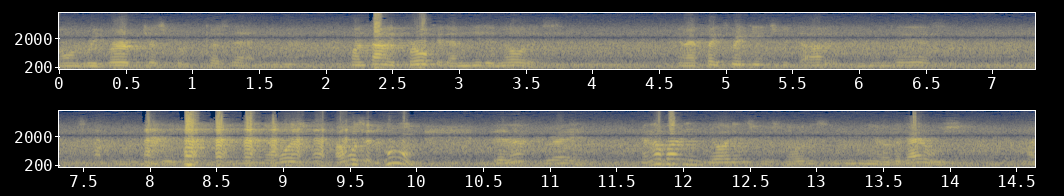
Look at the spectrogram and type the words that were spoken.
on reverb just because of that. You know, one time it broke it I didn't notice, and I played three gigs without it. And I said, "What's happening?" to this?" And I was I was at home, and you know, great. and nobody in the audience was noticing. You know, the guy was my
